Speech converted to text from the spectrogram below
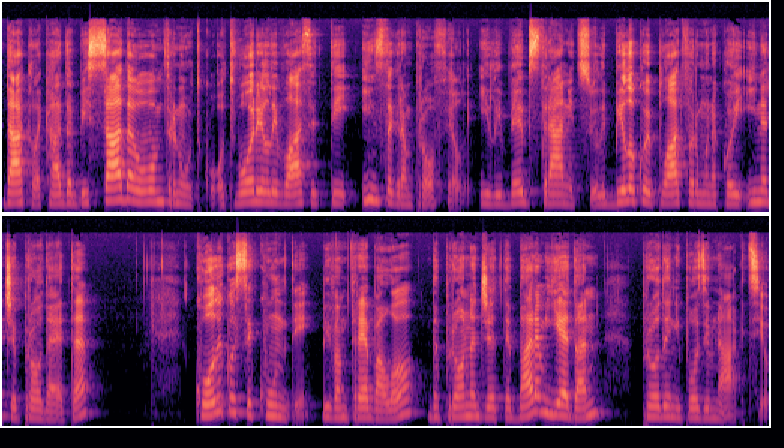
Dakle, kada bi sada u ovom trenutku otvorili vlastiti Instagram profil ili web stranicu ili bilo koju platformu na kojoj inače prodajete, koliko sekundi bi vam trebalo da pronađete barem jedan prodajni poziv na akciju?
